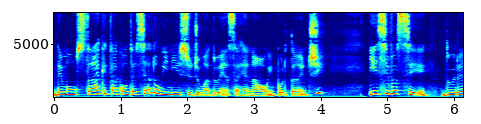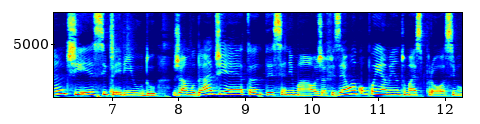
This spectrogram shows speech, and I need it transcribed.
demonstrar que está acontecendo um início de uma doença renal importante. E se você, durante esse período, já mudar a dieta desse animal, já fizer um acompanhamento mais próximo,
